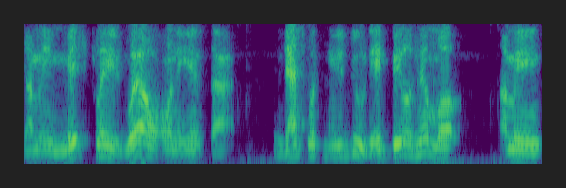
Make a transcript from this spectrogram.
I mean, Mitch plays well on the inside, and that's what you do. They build him up. I mean,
